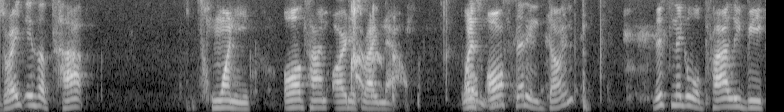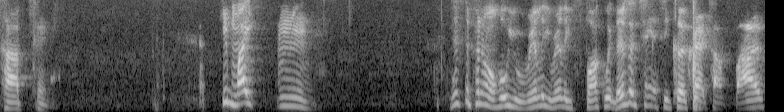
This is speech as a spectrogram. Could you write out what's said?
Drake is a top twenty all-time artist right now. When Oh it's all said and done, this nigga will probably be top ten. He might. Mm, just depending on who you really, really fuck with, there's a chance he could crack top 5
